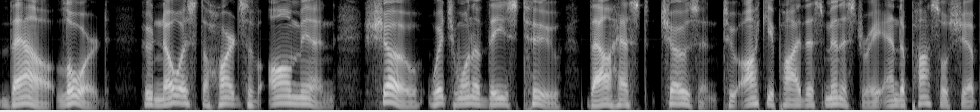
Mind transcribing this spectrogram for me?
Thou, Lord, who knowest the hearts of all men, show which one of these two thou hast chosen to occupy this ministry and apostleship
